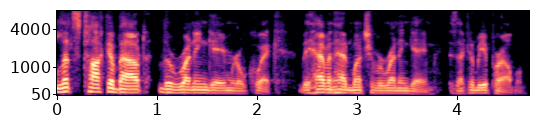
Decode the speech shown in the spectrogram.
let's talk about the running game real quick. They haven't had much of a running game. Is that going to be a problem?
